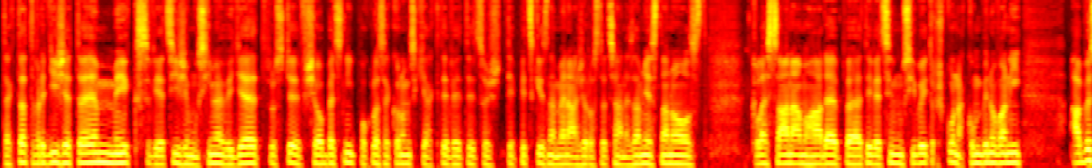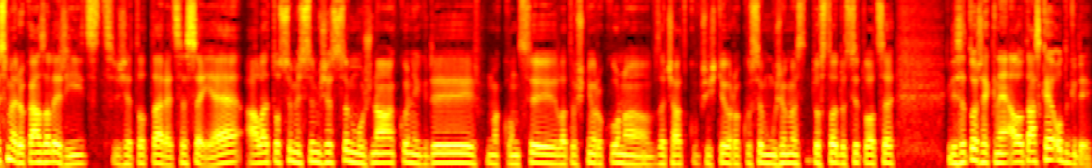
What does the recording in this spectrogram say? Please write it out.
tak ta tvrdí, že to je mix věcí, že musíme vidět prostě všeobecný pokles ekonomické aktivity, což typicky znamená, že roste třeba nezaměstnanost, klesá nám HDP, ty věci musí být trošku nakombinovaný aby jsme dokázali říct, že to ta recese je, ale to si myslím, že se možná jako někdy na konci letošního roku, na začátku příštího roku se můžeme dostat do situace, kdy se to řekne, ale otázka je od kdy,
